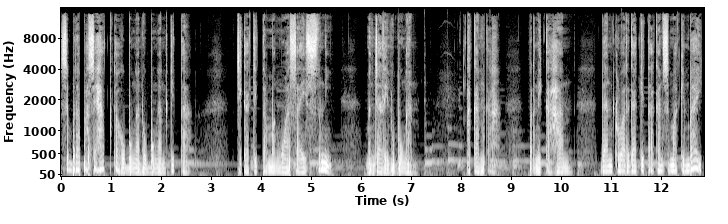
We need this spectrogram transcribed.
Seberapa sehatkah hubungan-hubungan kita? Jika kita menguasai seni menjalin hubungan? Akankah pernikahan dan keluarga kita akan semakin baik?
